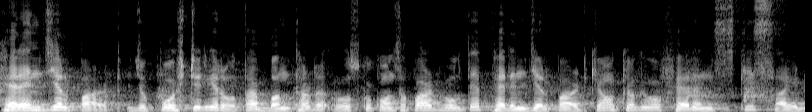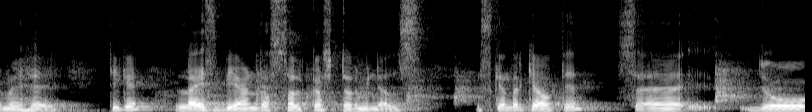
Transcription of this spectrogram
फेरेंजियल पार्ट जो पोस्टीरियर होता है वन थर्ड उसको कौन सा पार्ट बोलते हैं? फेरेंजियल पार्ट क्यों? क्योंकि वो फेरेंस की साइड में है। ठीक है? Lies beyond the sulcus terminalis इसके अंदर क्या होते हैं? जो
